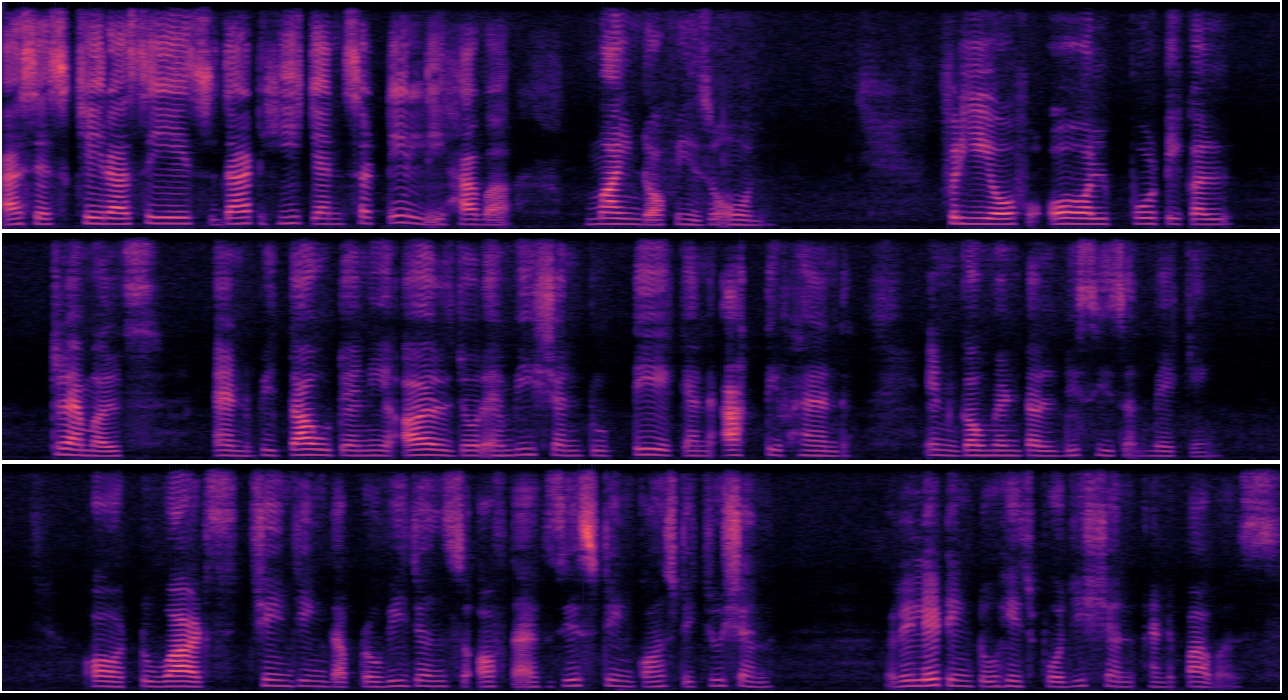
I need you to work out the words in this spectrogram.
As Khera says that he can certainly have a mind of his own, free of all political trammels and without any urge or ambition to take an active hand in governmental decision making or towards changing the provisions of the existing constitution relating to his position and powers.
